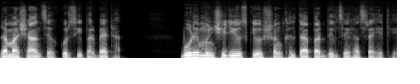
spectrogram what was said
रमा शान से कुर्सी पर बैठा। बूढ़े मुंशी जी उसकी उस श्रृंखलता पर दिल से हंस रहे थे।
